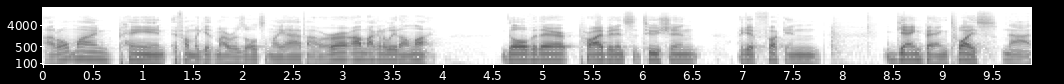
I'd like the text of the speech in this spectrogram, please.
I don't mind paying if I'm gonna get my results in like a half hour, or I'm not gonna wait online. Go over there, private institution. I get fucking gangbanged twice. Nah,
